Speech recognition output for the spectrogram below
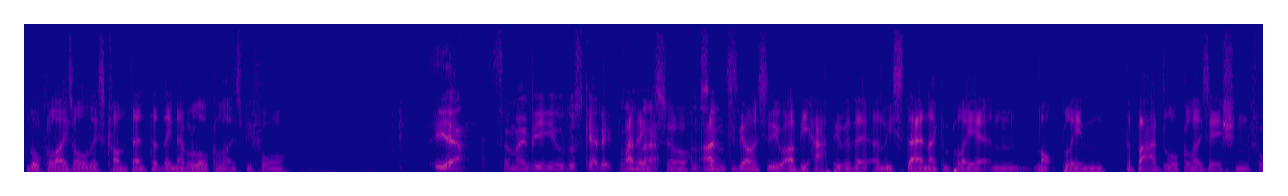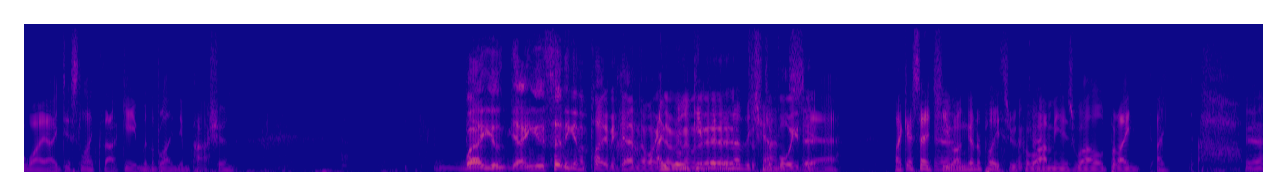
localize all this content that they never localized before. Yeah, so maybe you'll just get it like that. I think that. so. And to be honest with you, I'll be happy with it. At least then I can play it and not blame the bad localization for why I dislike that game with a blinding passion. Well, you yeah, you're certainly going to play it again, though. I will gonna, give it uh, another just chance. Avoid it. Yeah. Like I said to you, I'm going to play through Okay. Kiwami as well, but I, I Yeah.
